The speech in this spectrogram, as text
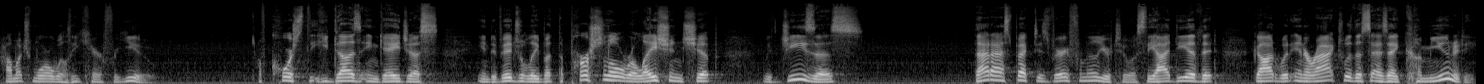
How much more will He care for you? Of course, the, He does engage us individually, but the personal relationship with Jesus that aspect is very familiar to us. The idea that God would interact with us as a community,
